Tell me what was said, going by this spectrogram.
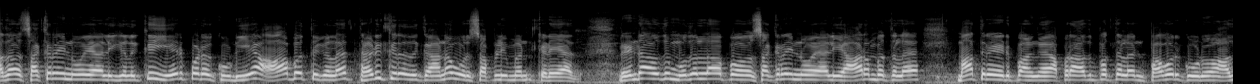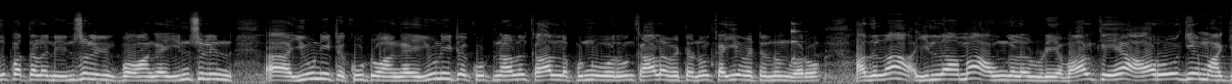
அதாவது சர்க்கரை நோயாளிகளுக்கு ஏற்படக்கூடிய ஆபத்துகளை தடுக்கிறதுக்கான ஒரு சப்ளிமெண்ட் கிடையாது. ரெண்டாவது முதல்ல இப்போ சர்க்கரை நோயாளி ஆரம்பத்தில் மாத்திரை எடுப்பாங்க அப்புறம் அது பத்தலன் பவர் கூடும் அது பத்தலன் இன்சுலினுக்கு போவாங்க இன்சுலின் யூனிட்டை கூட்டுவாங்க யூனிட்டை கூட்டினாலும் காலில் புண்ணு வரும் காலை வெட்டணும் கையை வெட்டணும்னு வரும். அதெல்லாம் இல்லாமல் அவங்களுடைய வாழ்க்கையை ஆரோக்கியமாக்கி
